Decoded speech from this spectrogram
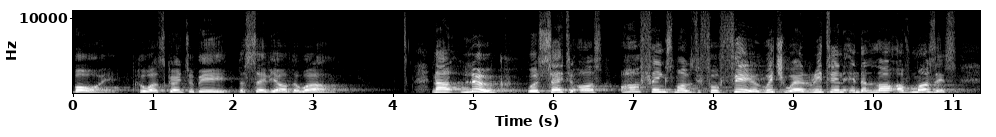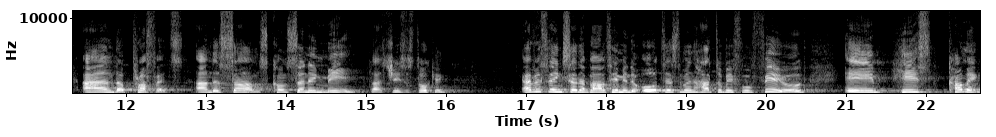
boy who was going to be the Savior of the world. Now, Luke will say to us, All things must be fulfilled which were written in the law of Moses and the prophets and the Psalms concerning me. That's Jesus talking. Everything said about him in the Old Testament had to be fulfilled in his coming.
